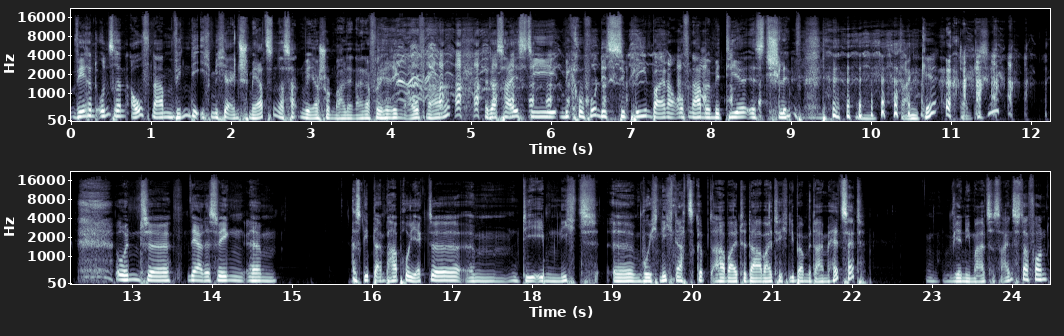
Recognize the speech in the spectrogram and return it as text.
während unseren Aufnahmen winde ich mich ja in Schmerzen. Das hatten wir ja schon mal in einer vorherigen Aufnahme. Das heißt, die Mikrofondisziplin bei einer Aufnahme mit dir ist schlimm. Danke. Dankeschön. Und äh, ja, deswegen, ähm, es gibt ein paar Projekte, ähm, die eben nicht, äh, wo ich nicht nach Skript arbeite, da arbeite ich lieber mit einem Headset. Wir niemals ist eins davon.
